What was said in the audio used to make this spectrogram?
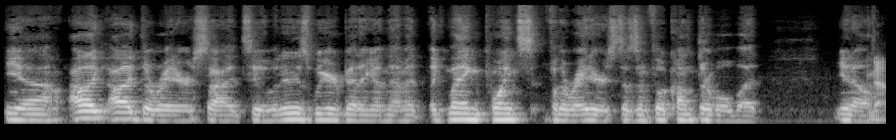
Yeah, I like I like the Raiders side too, but it is weird betting on them. It, like laying points for the Raiders doesn't feel comfortable, but you know, no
